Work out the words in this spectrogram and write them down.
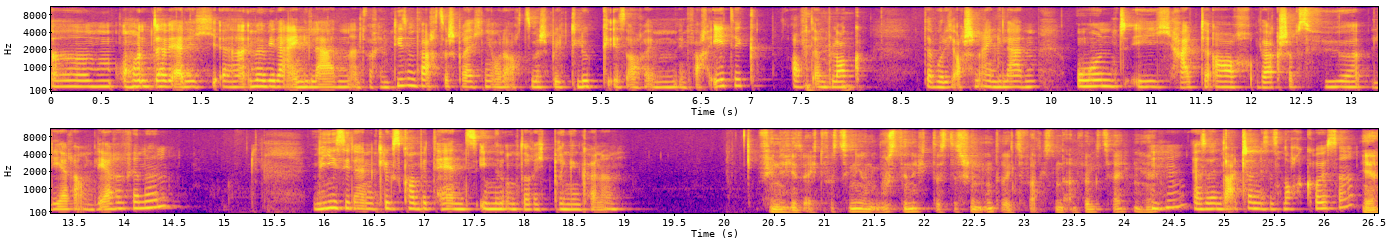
Ähm, und da werde ich äh, immer wieder eingeladen, einfach in diesem Fach zu sprechen. Oder auch zum Beispiel Glück ist auch im, im Fach Ethik oft ein Blog. Da wurde ich auch schon eingeladen. Und ich halte auch Workshops für Lehrer und Lehrerinnen, wie sie denn Glückskompetenz in den Unterricht bringen können. Finde ich jetzt echt faszinierend. Ich wusste nicht, dass das schon ein Unterrichtsfach ist, unter Anführungszeichen. Ja. Mhm. Also in Deutschland ist es noch größer. Ja.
